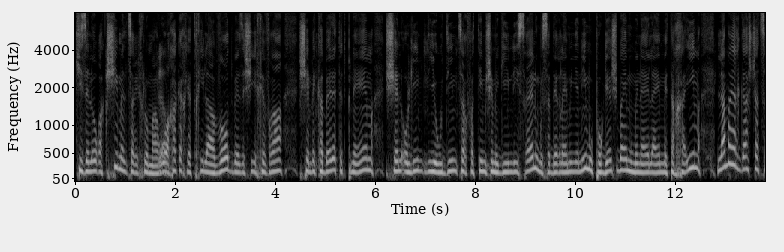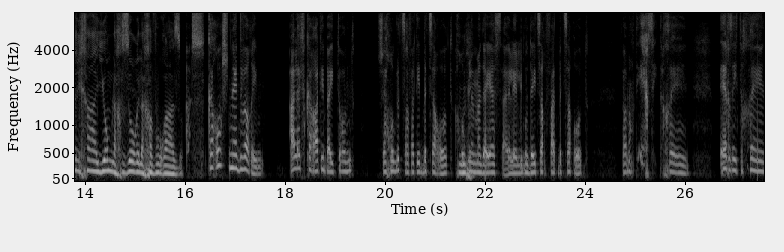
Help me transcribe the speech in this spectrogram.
כי זה לא רק שימל, צריך לומר, לא. הוא אחר כך יתחיל לעבוד באיזושהי חברה שמקבלת את פניהם של עולים יהודים צרפתים שמגיעים לישראל, הוא מסדר להם עניינים, הוא פוגש בהם, הוא מנהל להם את החיים. למה הרגשת שאת צריכה היום לחזור אל החבורה הזאת? קרו שני דברים. א', קראתי בעיתון שהחוג לצרפתית בצרות, החוג למדעי, הס- ללימודי צרפת בצרות, ואמרתי, איך זה ייתכן? איך זה ייתכן?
